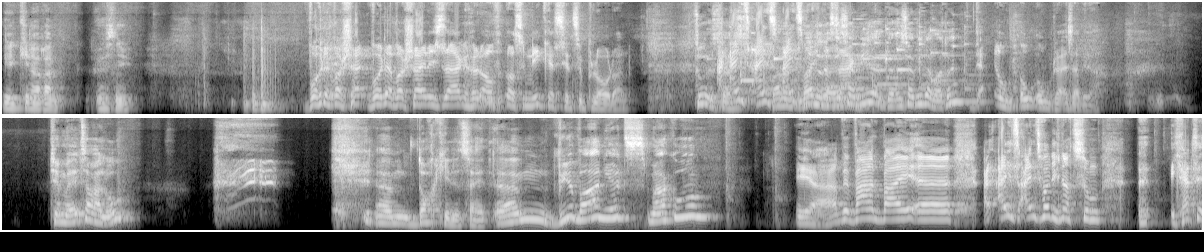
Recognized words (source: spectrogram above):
Geht keiner ran. Ich weiß nicht. Wollte er, wahrscheinlich, wollte wahrscheinlich sagen, hört auf, aus dem Nähkästchen zu plaudern. So ist das. Eins, eins, warte, eins warte, da ist er wieder, da ist er wieder, warte. Da, oh, oh, oh, da ist er wieder. Tim Melzer, hallo? ähm, doch keine Zeit. Ähm, wir waren jetzt, Marco, Ja, wir waren bei äh, eins, eins wollte ich noch zum. Äh, ich hatte,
